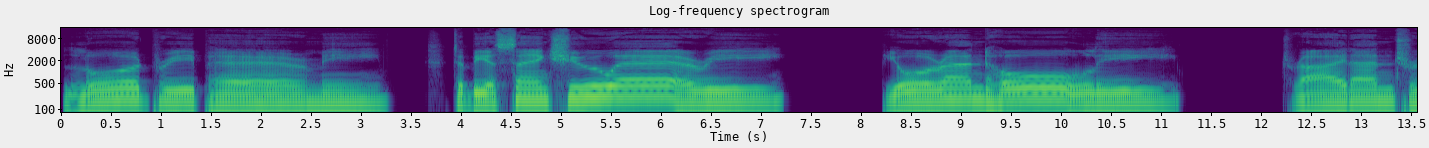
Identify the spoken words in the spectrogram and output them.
Lord, prepare me to be a sanctuary, pure and holy, tried and true.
